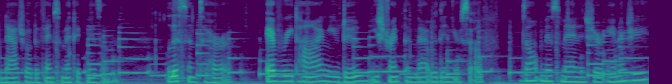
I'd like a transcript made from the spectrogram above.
natural defense mechanism. Listen to her. Every time you do, you strengthen that within yourself. Don't mismanage your energy,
